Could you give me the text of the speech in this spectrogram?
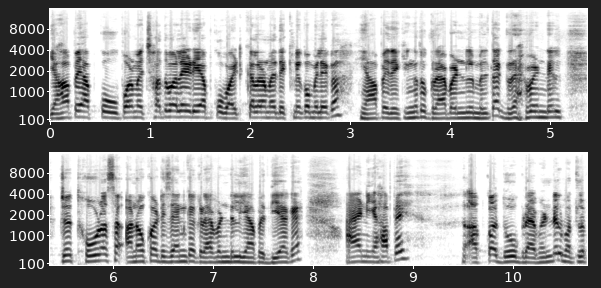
यहाँ पे आपको ऊपर में छत वाला एरिया आपको व्हाइट कलर में देखने को मिलेगा। यहाँ पे देखेंगे तो ग्रैब हैंडल मिलता है। ग्रैब हैंडल जो थोड़ा सा अनोखा डिज़ाइन का ग्रैब हैंडल यहाँ पे दिया गया एंड यहाँ पे आपका दो ग्रैब हैंडल मतलब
